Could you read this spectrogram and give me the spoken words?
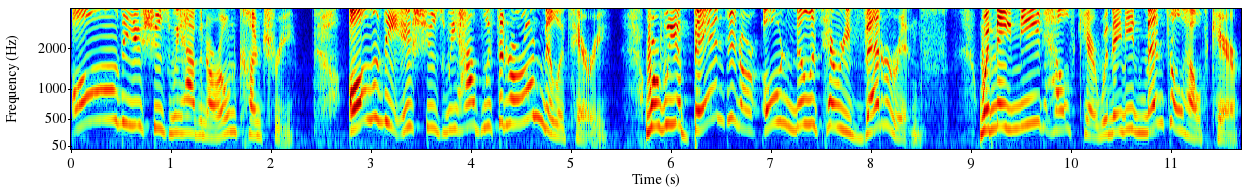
all the issues we have in our own country, all of the issues we have within our own military, where we abandon our own military veterans when they need health care, when they need mental health care.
